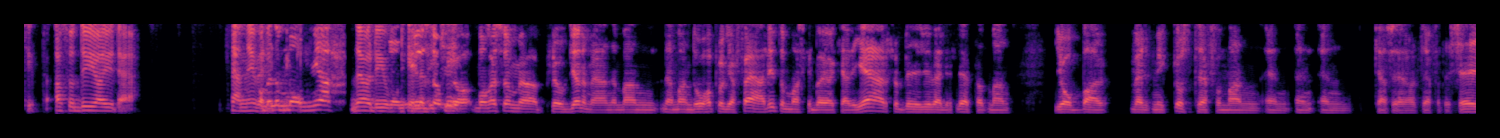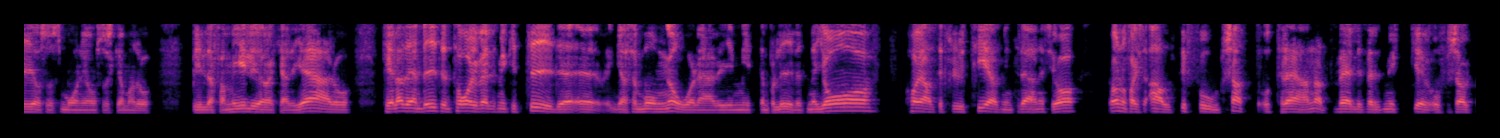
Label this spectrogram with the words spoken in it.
typ. Alltså du gör ju det. Du tränar ju väldigt ja, men mycket. Många, det har du gjort hela ditt liv. Jag, många som jag pluggade med, när man, när man då har pluggat färdigt och man ska börja karriär så blir det väldigt lätt att man jobbar väldigt mycket och så träffar man en, en, en kanske har träffat en tjej och så småningom så ska man då bilda familj och göra karriär. Och hela den biten tar ju väldigt mycket tid, eh, eh ganska många år där i mitten på livet. Men jag har ju alltid prioriterat min träning så jag, jag har nog faktiskt alltid fortsatt och tränat väldigt, väldigt mycket och försökt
